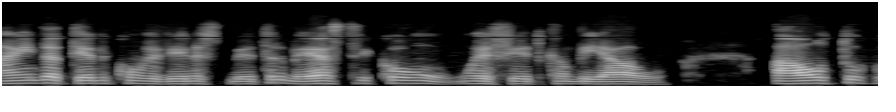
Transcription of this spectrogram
ainda tendo que conviver nesse primeiro trimestre com um efeito cambial alto,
